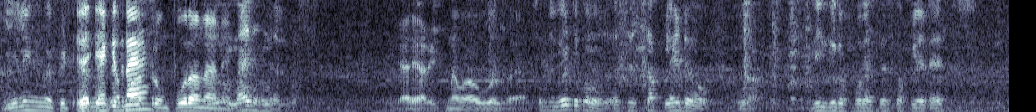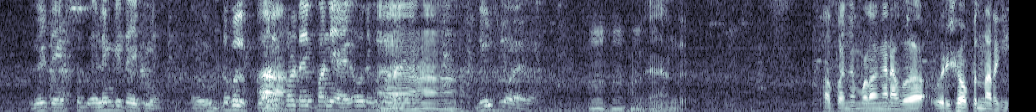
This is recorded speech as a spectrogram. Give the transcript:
सीलिंग में फिट ये- ये कितना है? बाथरूम पूरा नया नाइन हंड्रेड बस क्या यार इतना भाव बोल रहा है सर जी वेट देखो ना एस एस का प्लेट है वो पूरा three zero four S S का प्लेट है वेट है सब एल टाइप में और डबल वाटरफॉल टाइप पानी आएगा और रेगुलर आएगा ड्यूल फ्लो आएगा ഉണ്ട് അപ്പം നമ്മളങ്ങനെ വേ- ഒരു ഷോപ്പിൽ നിന്ന് ഇറങ്ങി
